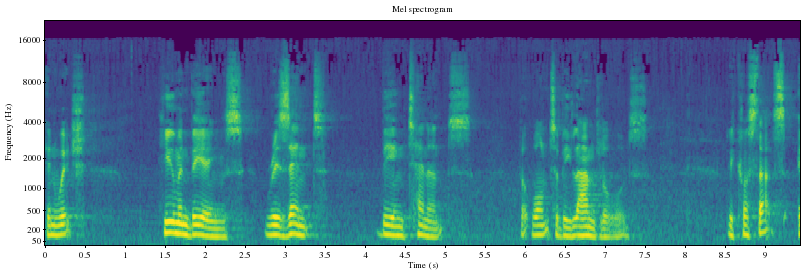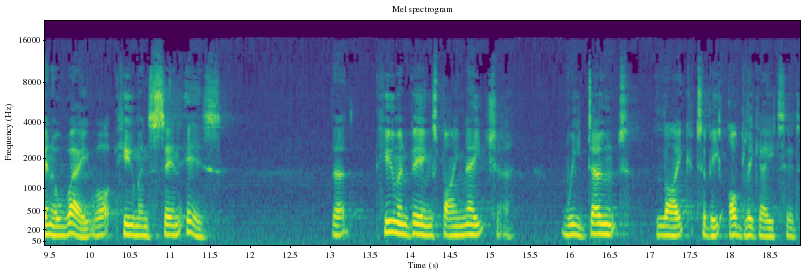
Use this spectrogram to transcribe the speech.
in which human beings resent being tenants but want to be landlords. Because that's, in a way, what human sin is. That human beings by nature, we don't like to be obligated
